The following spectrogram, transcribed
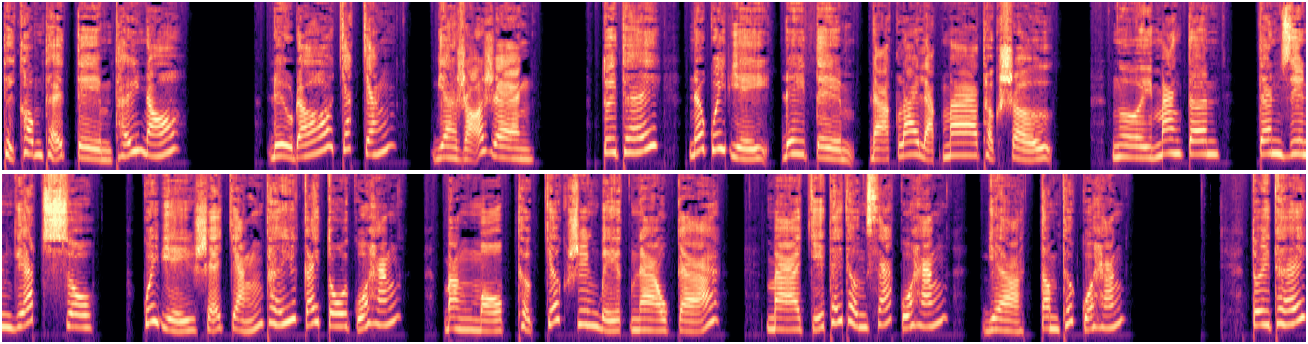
thì không thể tìm thấy nó. Điều đó chắc chắn và rõ ràng. Tuy thế, nếu quý vị đi tìm Đạt Lai lạc Ma thật sự, người mang tên Tenzin Gyatso, quý vị sẽ chẳng thấy cái tôi của hắn bằng một thực chất riêng biệt nào cả, mà chỉ thấy thân xác của hắn và tâm thức của hắn. Tuy thế,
